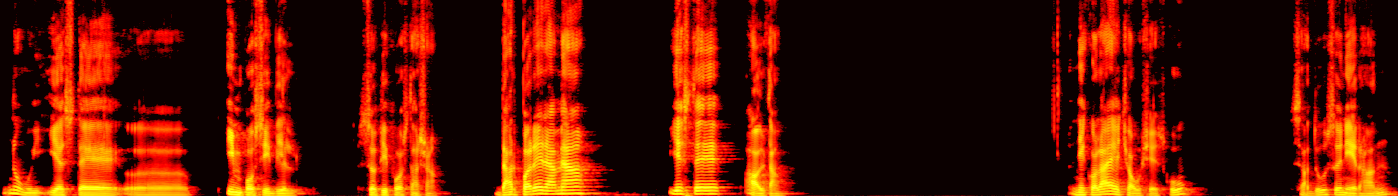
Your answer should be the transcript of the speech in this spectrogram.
Nu este uh, imposibil să fi fost așa. Dar părerea mea este alta. Nicolae Ceaușescu s-a dus în Iran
